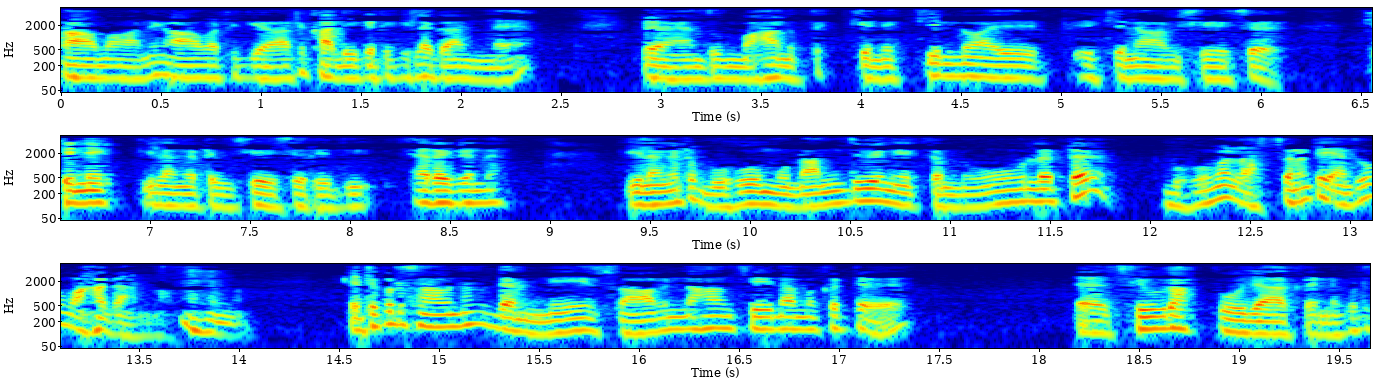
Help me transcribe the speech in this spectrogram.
සාමාන්‍යයෙන් ආවට ගියාට කඩේකට ගිහලා ගන්න ඇඳුම් මහන කෙනෙක් ඉන්නවා ඒ ඒ කෙනා විශේෂ කෙනෙක් ඊළඟට විශේෂ රෙදි අරගෙන ඊළඟට බොහෝම උනන්දුවෙන් එක නූලට බොහොම ලස්සනට ඇඳුම් මහ ගන්නවා. එහෙම. එතකොට ස්වාමීන් වහන්සේ දැන් මේ ස්වාමීන් වහන්සේ නමකට සිවුරක් පූජා කරනකොට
